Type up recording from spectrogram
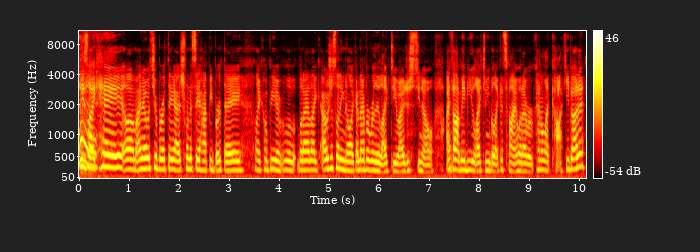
he's like, "Hey, um, I know it's your birthday. I just want to say happy birthday. Like, hope you. But I like, I was just letting you know, like, I never really liked you. I just, you know, I thought maybe you liked me, but like, it's fine, whatever. Kind of like cocky about it.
